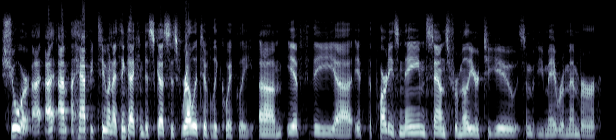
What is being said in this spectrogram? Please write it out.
Sure, I, am happy to, and I think I can discuss this relatively quickly. Um, if the uh, if the party's name sounds familiar to you, some of you may remember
